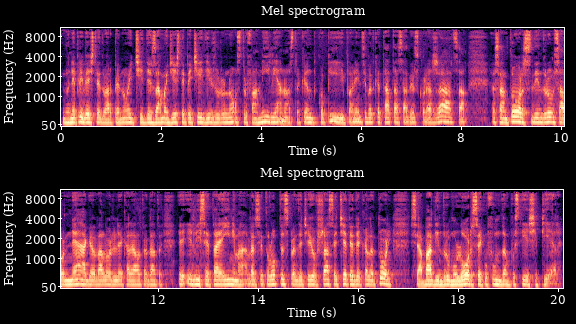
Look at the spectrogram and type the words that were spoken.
nu ne privește doar pe noi, ci dezamăgește pe cei din jurul nostru, familia noastră. Când copiii, părinții văd că tata s-a descurajat sau s-a întors din drum sau neagă valorile care altădată li se taie inima. Versetul 18, Iov 6, cete de călători se abat din drumul lor, se cufundă în pustie și pierd.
